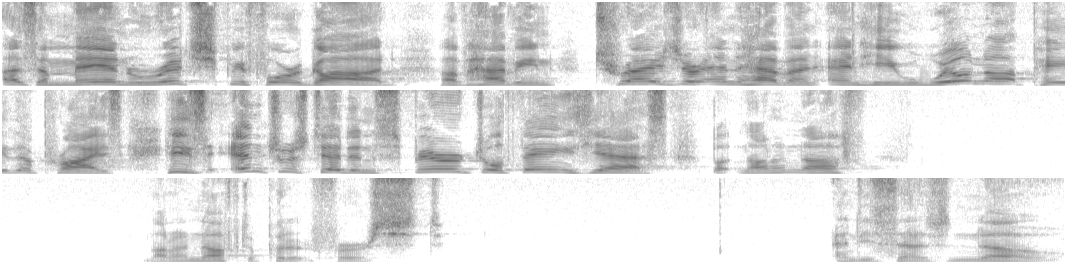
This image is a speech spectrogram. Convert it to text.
as a man rich before God, of having treasure in heaven, and he will not pay the price. He's interested in spiritual things, yes, but not enough. Not enough to put it first. And he says no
